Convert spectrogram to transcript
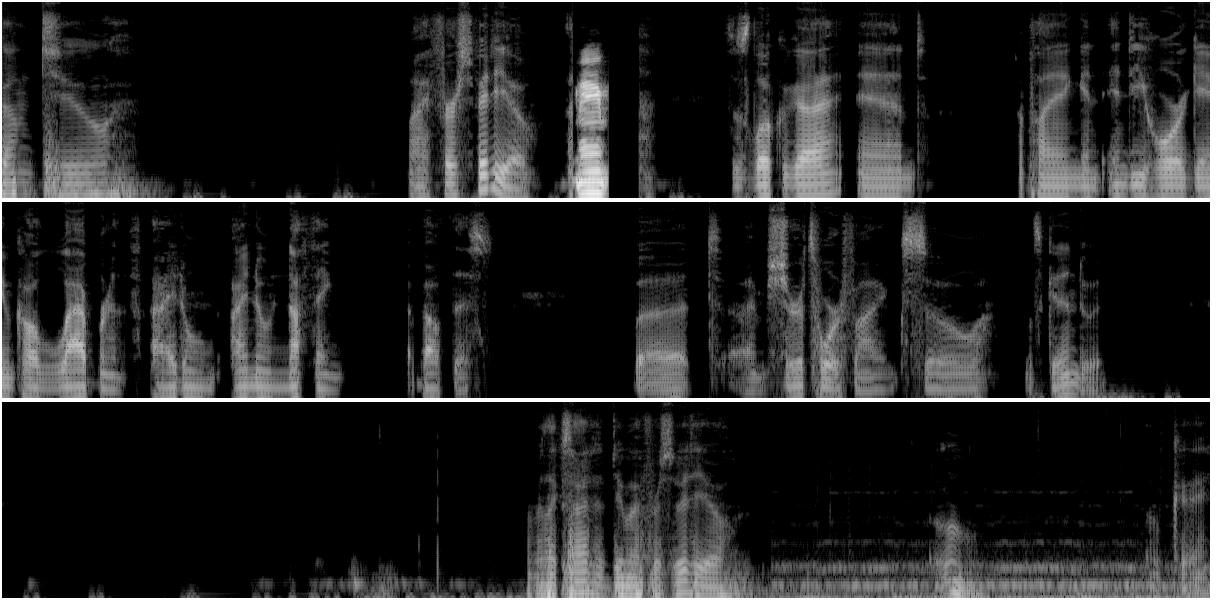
welcome to my first video. This is Locoguy, and I'm playing an indie horror game called Labyrinth. I don't, I know nothing about this, but I'm sure it's horrifying, so let's get into it. I'm really excited to do my first video. Oh. Okay.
